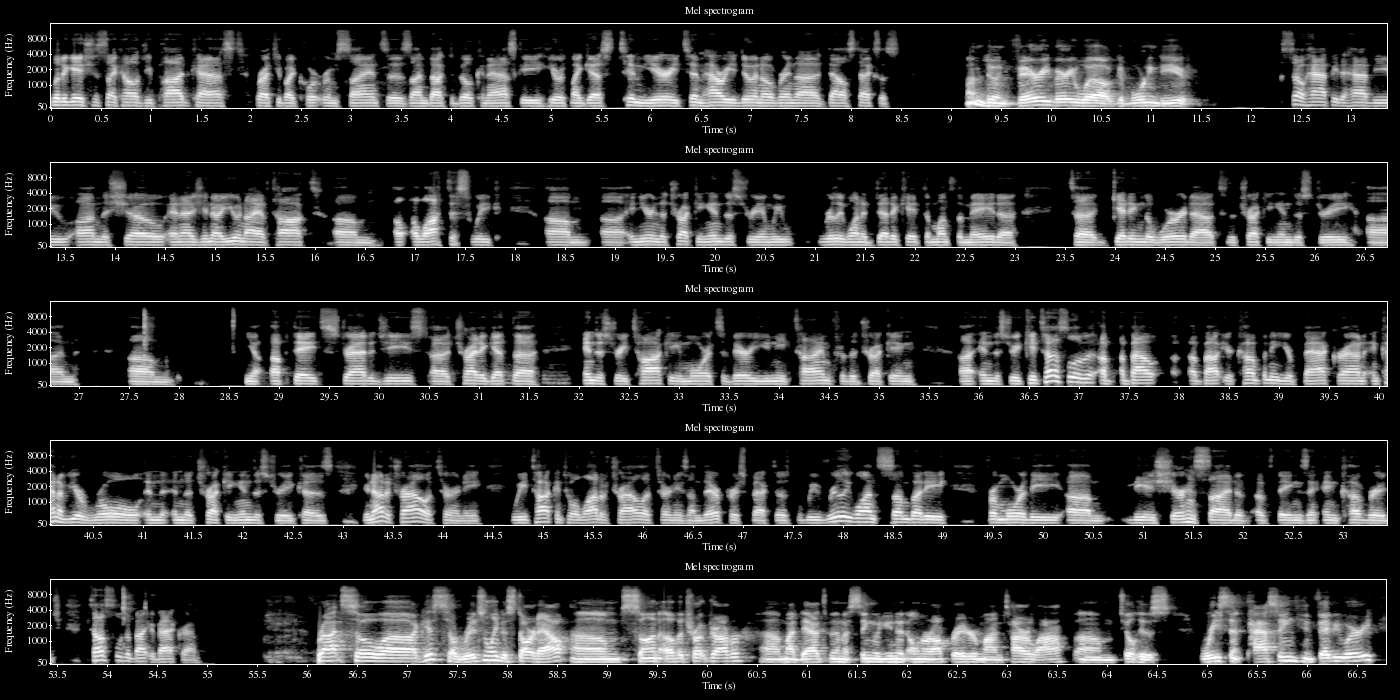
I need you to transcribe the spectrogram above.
Litigation Psychology Podcast, brought to you by Courtroom Sciences. I'm Dr. Bill Kanasky here with my guest Tim Yeary. Tim, how are you doing over in uh, Dallas, Texas? I'm doing very, very well. Good morning to you. So happy to have you on the show. And as you know, you and I have talked um, a, a, lot this week. Um, uh, and you're in the trucking industry, and we really want to dedicate the month of May to to getting the word out to the trucking industry on um, you know updates strategies uh, try to get the industry talking more. It's a very unique time for the trucking uh, industry. Can you tell us a little bit about about your company your background and kind of your role in the in the trucking industry? Because you're not a trial attorney. We talking to a lot of trial attorneys on their perspectives but we really want somebody from more the um, the insurance side of, of things and, and coverage. Tell us a little about your background Right. So uh, I guess originally to start out, um, son of a truck driver. Uh, my dad's been a single unit owner operator my entire life um, till his recent passing in February.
